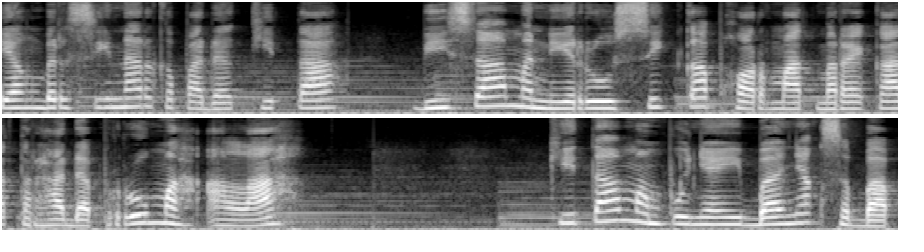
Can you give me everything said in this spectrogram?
yang bersinar kepada kita bisa meniru sikap hormat mereka terhadap rumah Allah. Kita mempunyai banyak sebab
